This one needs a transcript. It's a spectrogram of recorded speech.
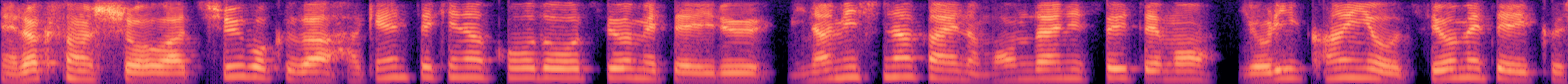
ラクソン首相は中国が覇権的な行動を強めている南シナ海の問題についてもより関与を強めていく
